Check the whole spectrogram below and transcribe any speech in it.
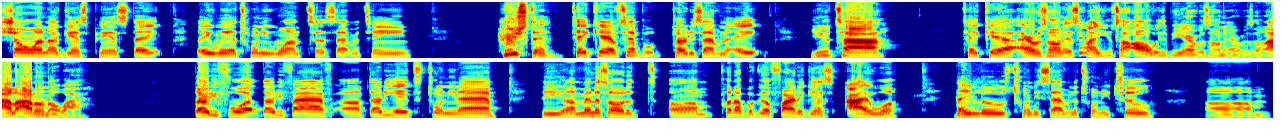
showing against Penn State. They win 21 to 17. Houston take care of Temple 37 to 8. Utah take care of Arizona. It seems like Utah always be Arizona, Arizona. I, I don't know why. 34, 35, um, 38 to 29. The uh, Minnesota um, put up a good fight against Iowa. They lose 27 to 22. Um,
